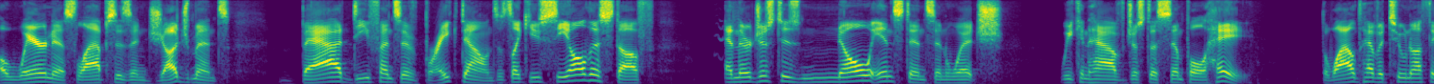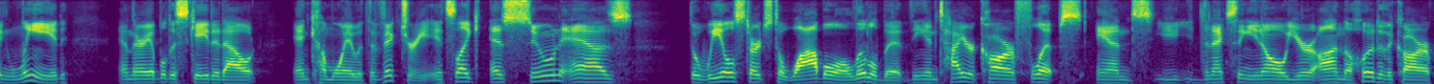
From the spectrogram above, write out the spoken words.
awareness, lapses in judgment, bad defensive breakdowns. It's like you see all this stuff, and there just is no instance in which we can have just a simple, hey, the Wild have a 2 0 lead and they're able to skate it out and come away with the victory. It's like as soon as the wheel starts to wobble a little bit, the entire car flips, and you, the next thing you know, you're on the hood of the car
